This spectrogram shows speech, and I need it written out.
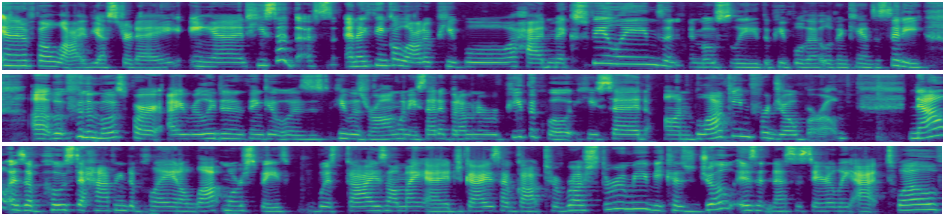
NFL Live yesterday, and he said this, and I think a lot of people had mixed feelings, and, and mostly the people that live in Kansas City. Uh, but for the most part, I really didn't think it was he was wrong when he said it. But I'm going to repeat the quote. He said on blocking for Joe Burrow. Now, as opposed to having to play in a lot more space with guys on my edge, guys have got to rush through me because Joe isn't necessarily at 12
